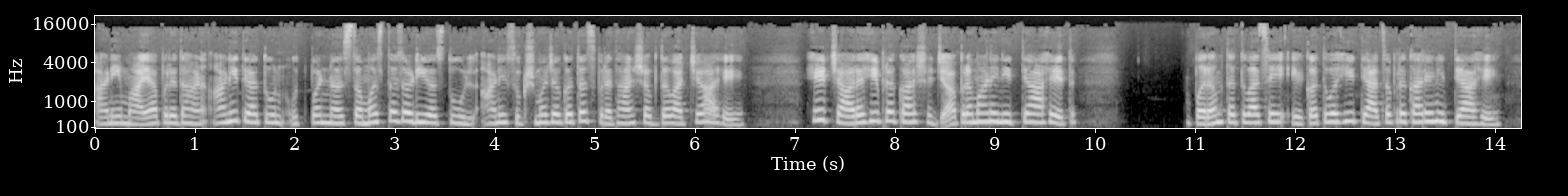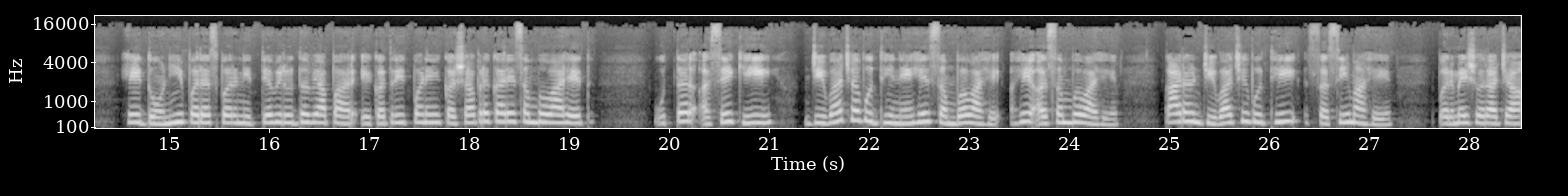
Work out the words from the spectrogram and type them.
आणि मायाप्रधान आणि त्यातून उत्पन्न समस्त जडीय स्थूल आणि सूक्ष्म जगतच प्रधान शब्द वाच्य आहे. हे चारही प्रकाश ज्याप्रमाणे नित्य आहेत परमतत्वाचे एकत्वही त्याच प्रकारे नित्य आहे. हे दोन्ही परस्पर नित्यविरुद्ध व्यापार एकत्रितपणे कशा प्रकारे संभव आहेत? उत्तर असे की जीवाच्या बुद्धीने हे संभव आहे हे असंभव आहे कारण जीवाची बुद्धी ससीम आहे. परमेश्वराच्या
